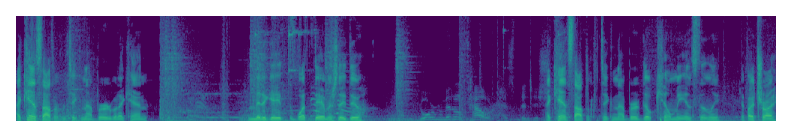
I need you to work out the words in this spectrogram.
I can't stop them from taking that bird, but I can mitigate what damage they do. Your middle tower has been. I can't stop them from taking that bird. They'll kill me instantly if I try.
